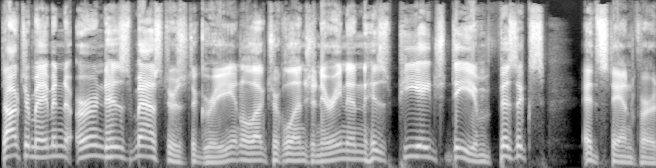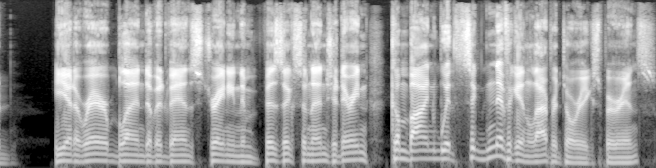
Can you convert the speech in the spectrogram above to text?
Dr. Maiman earned his master's degree in electrical engineering and his PhD in physics at Stanford. He had a rare blend of advanced training in physics and engineering combined with significant laboratory experience.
